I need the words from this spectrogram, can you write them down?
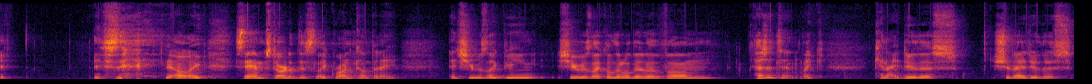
if, if, you know, like Sam started this like run company and she was like being, she was like a little bit of, um, hesitant. Like, can I do this? Should I do this?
